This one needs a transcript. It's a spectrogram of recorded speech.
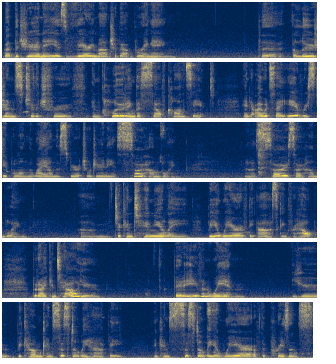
But the journey is very much about bringing the illusions to the truth, including the self concept. And I would say every step along the way on the spiritual journey, it's so humbling. You know, it's so, so humbling um, to continually be aware of the asking for help. But I can tell you that even when you become consistently happy and consistently aware of the presence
